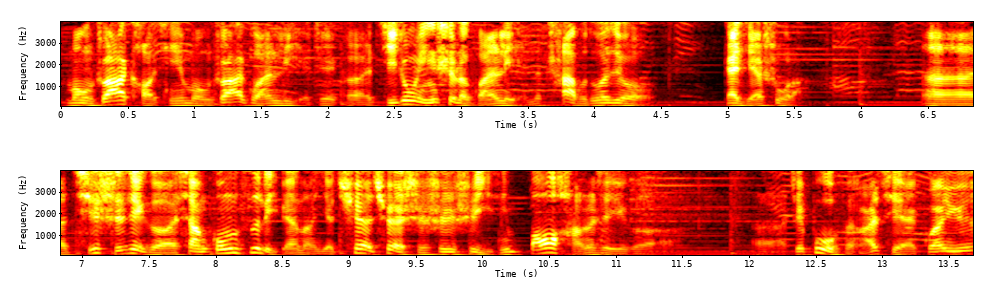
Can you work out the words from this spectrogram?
猛抓考勤、猛抓管理，这个集中营式的管理，那差不多就该结束了。呃，其实这个像工资里边呢，也确确实实是已经包含了这个呃这部分，而且关于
